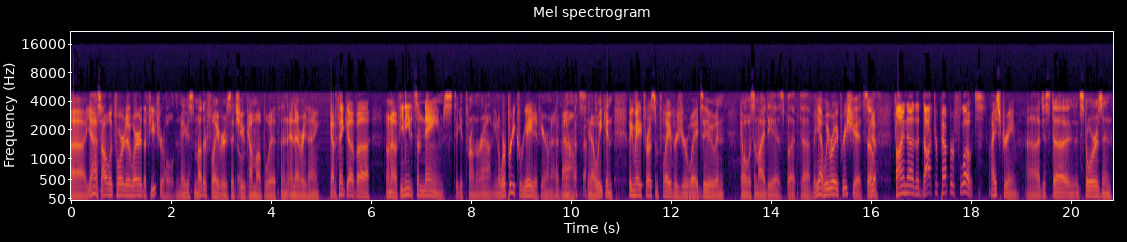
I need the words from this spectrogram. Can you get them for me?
uh, yeah, so I look forward to where the future holds and maybe some other flavors that you Oh. come up with and, and everything. Got to think of. Uh, I don't know if you needed some names to get thrown around. You know, we're pretty creative here on Out of Bounds. you know, we can we can maybe throw some flavors your way too and come up with some ideas. But uh, but yeah, we really appreciate it. So Yeah. find uh, the Dr Pepper float ice cream uh, just uh, in stores, and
